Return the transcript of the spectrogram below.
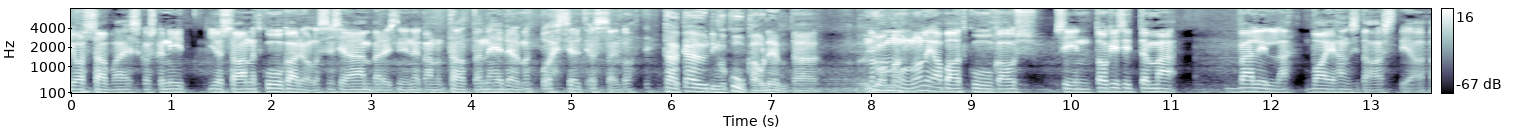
jossain vaiheessa, koska niitä, jos sä annat kuukauden olla sen siellä ämpärissä, niin ne kannattaa ottaa ne hedelmät pois sieltä jossain kohti. Tämä käy niinku kuukauden tämä No juoma. mulla oli about kuukaus siinä. Toki sitten mä välillä vaihan sitä astiaa,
